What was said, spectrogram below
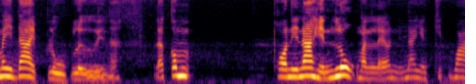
ไม่ได้ปลูกเลยนะ แล้วก็ พอนี่น่าเห็นลูกมันแล้วนี่น่ายังคิดว่า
